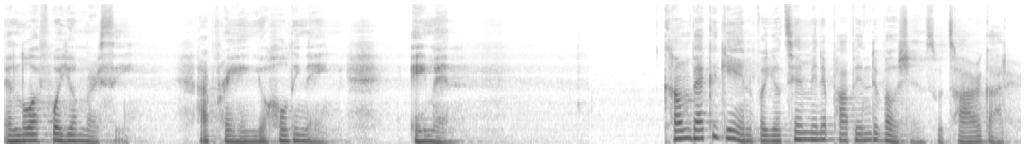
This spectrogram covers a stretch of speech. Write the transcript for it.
and Lord, for your mercy. I pray in your holy name. Amen. Come back again for your 10 minute pop in devotions with Tara Goddard.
